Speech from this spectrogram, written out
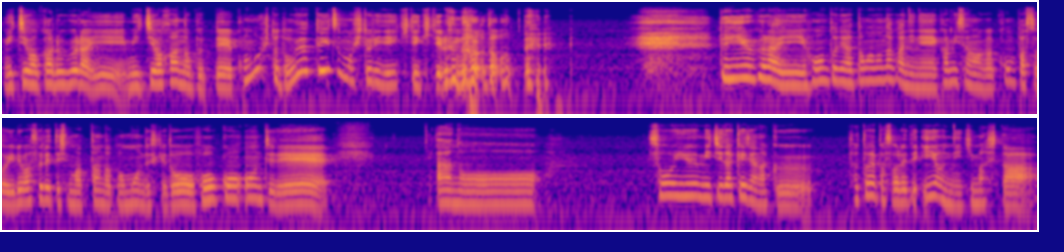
道わかるぐらい道わかんなくってこの人どうやっていつも一人で生きてきてるんだろうと思って っていうぐらい本当に頭の中にね神様がコンパスを入れ忘れてしまったんだと思うんですけど方向音痴であのー、そういう道だけじゃなく例えばそれでイオンに行きました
